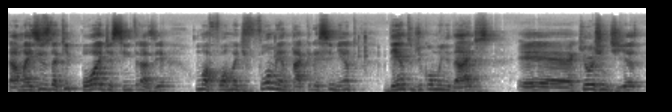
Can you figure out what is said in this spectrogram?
Tá? Mas isso daqui pode sim trazer uma forma de fomentar crescimento dentro de comunidades é, que hoje em dia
